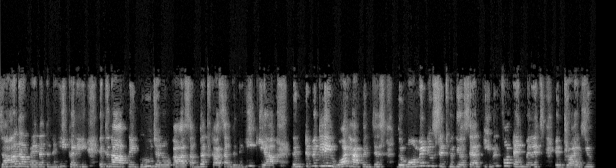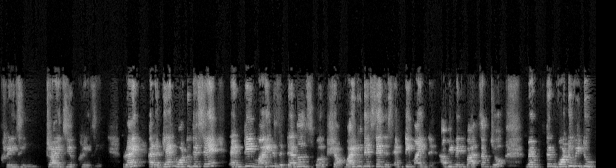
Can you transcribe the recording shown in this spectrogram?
ज़्यादा मेहनत नहीं करी इतना आपने गुरुजनों का संगत का संग नहीं किया then typically what happens is the moment you sit with yourself even for 10 minutes it drives you crazy drives you crazy right? And again, what do they say? Empty mind is the devil's workshop. Why do they say this empty mind? Abhi meri baat samjho. Then what do we do?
